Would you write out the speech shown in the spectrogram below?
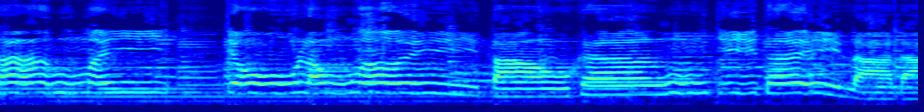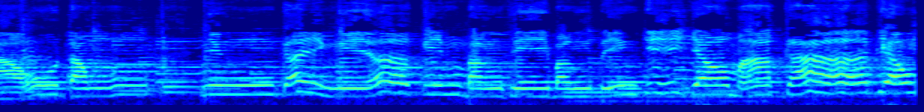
thang mây. Châu long ơi, tào khang trọng nhưng cái nghĩa kim bằng thì bằng tiền chi giao mà cả dòng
